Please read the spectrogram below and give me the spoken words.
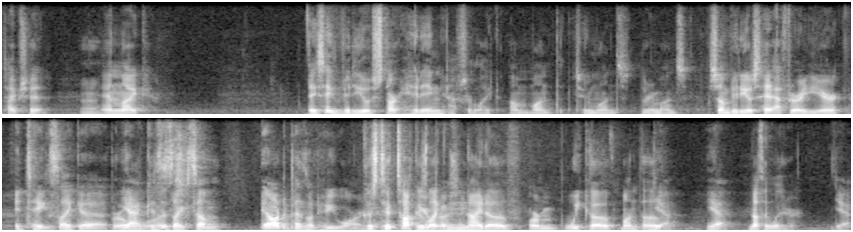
type shit, Mm. and like they say videos start hitting after like a month, two months, three months. Some videos hit after a year. It takes like a Bro, yeah because it's like some. It all depends on who you are. Because TikTok is like posting. night of or week of, month of, yeah, yeah, nothing later, yeah,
